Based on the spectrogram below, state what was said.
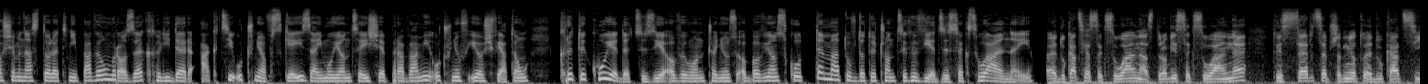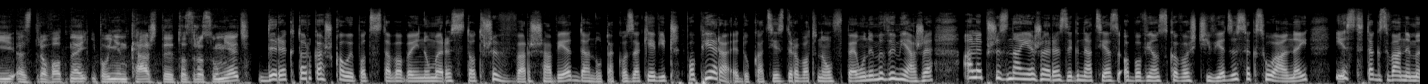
18-letni Paweł Mrozek, lider akcji uczniowskiej zajmującej się prawami uczniów i oświatą, krytykuje decyzję o wyłączeniu z obowiązku tematów dotyczących wiedzy seksualnej. Edukacja seksualna, zdrowie seksualne to jest serce przedmiotu edukacji zdrowotnej i powinien każdy to zrozumieć. Dyrektorka Szkoły Podstawowej nr 103 w Warszawie, Danuta Kozakiewicz, popiera edukację zdrowotną w pełnym wymiarze, ale przyznaje, że rezygnacja z obowiązkowości wiedzy seksualnej jest tak zwanym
